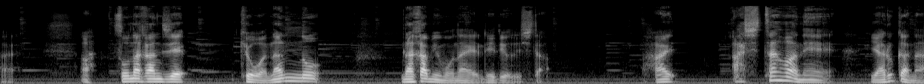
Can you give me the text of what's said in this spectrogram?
はい。あそんな感じで今日は何の中身もないレディオでした。はい。明日はねやるかな。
